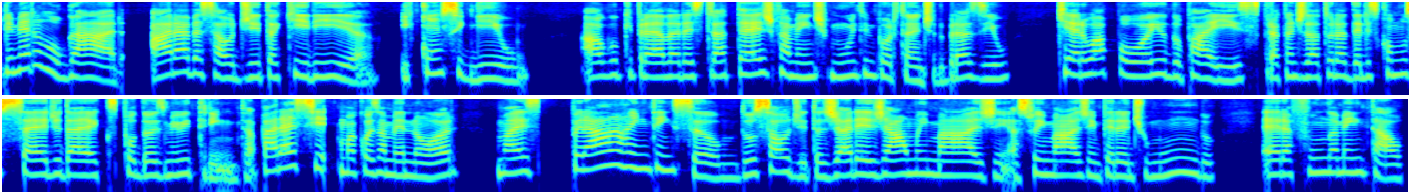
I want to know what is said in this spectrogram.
Primeiro lugar, a Arábia Saudita queria e conseguiu algo que para ela era estrategicamente muito importante do Brasil, que era o apoio do país para a candidatura deles como sede da Expo 2030. Parece uma coisa menor, mas para a intenção dos sauditas de arejar uma imagem, a sua imagem perante o mundo, era fundamental.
